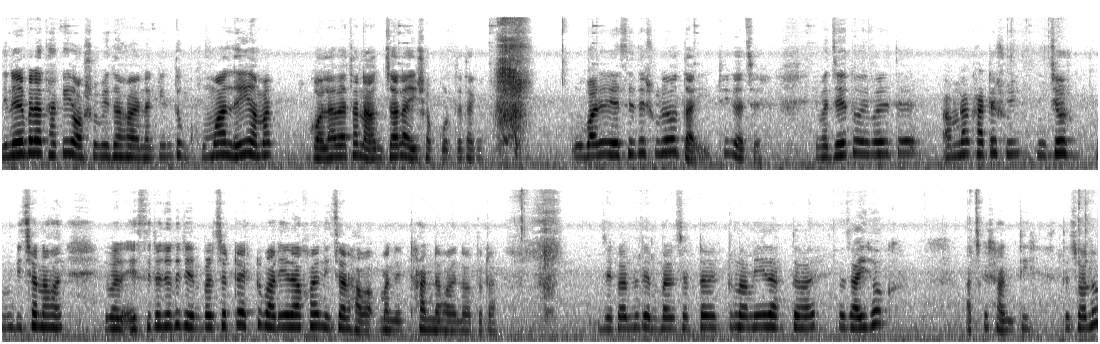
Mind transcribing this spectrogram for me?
দিনের বেলা থাকেই অসুবিধা হয় না, কিন্তু ঘুমালেই আমার গলা ব্যথা, নাক জ্বালা, এইসব করতে থাকে। ও বাড়ির এসিতে শুলেও তাই, ঠিক আছে? এবার যেহেতু ওই বাড়িতে আমরা খাটে শুই, নিচেও বিছানা হয়, এবার এসিটা যদি টেম্পারেচারটা একটু বাড়িয়ে রাখা হয়, নিচের হাওয়া মানে ঠান্ডা হয় না অতটা। যে কারণে টেম্পারেচারটাও একটু নামিয়ে রাখতে হয়। তো যাই হোক, আজকে শান্তি। তো চলো,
